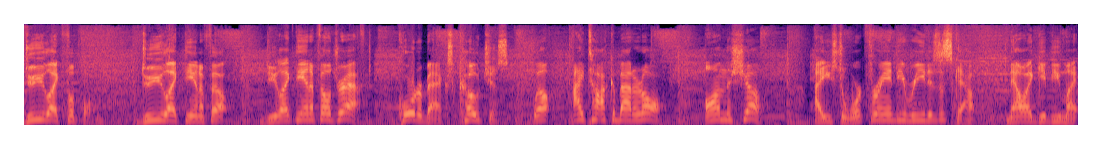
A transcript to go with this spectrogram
Do you like football? Do you like the NFL? Do you like the NFL draft? Quarterbacks, coaches? Well, I talk about it all on the show. I used to work for Andy Reid as a scout. Now I give you my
